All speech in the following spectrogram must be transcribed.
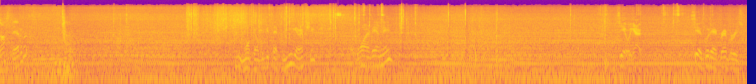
Dust out of it. You might be able to get that from here actually. That wire down there. See how we go. See how good our grabber is.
